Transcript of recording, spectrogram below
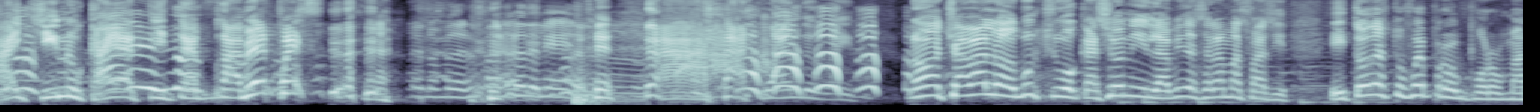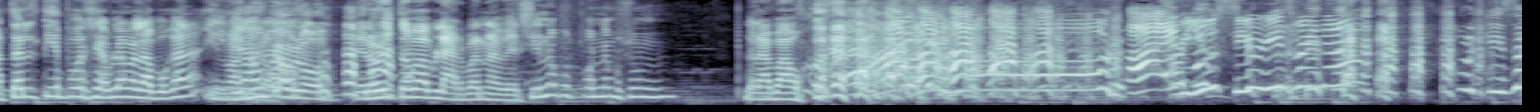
Ay, chino, cállate. te- A ver, pues. En nombre del Padre, del Hijo. Ah. No, chavalos, busque su vocación y la vida será más fácil. Y todo esto fue por, por matar el tiempo a ver si hablaba la abogada. Y, no Y nunca habló. Pero ahorita va a hablar, van a ver. Si no, pues ponemos un grabado. Ay, Are you serious right now? Porque esas...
